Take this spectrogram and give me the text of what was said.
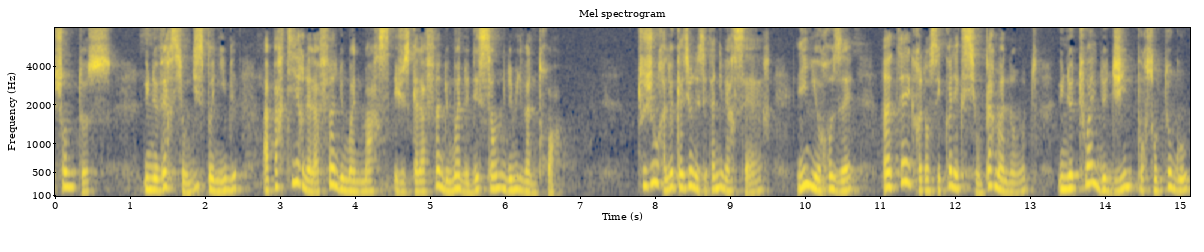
Chontos, une version disponible à partir de la fin du mois de mars et jusqu'à la fin du mois de décembre 2023. Toujours à l'occasion de cet anniversaire, Ligne Roset intègre dans ses collections permanentes une toile de jean pour son Togo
